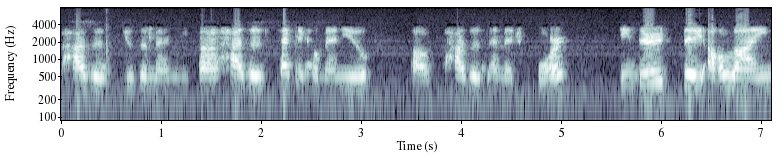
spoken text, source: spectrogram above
Hazus user menu, uh, Hazus technical menu of Hazus MH4. In there, they outline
